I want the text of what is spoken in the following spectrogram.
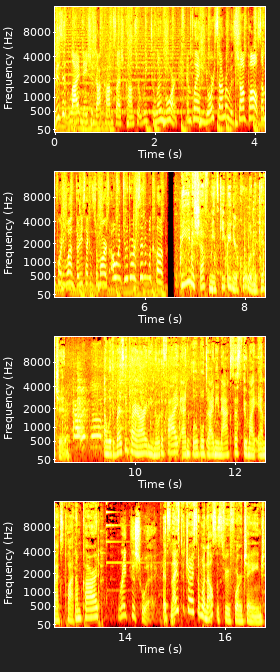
Visit LiveNation.com slash Concert Week to learn more and plan your summer with Sean Paul, Sum 41, 30 Seconds to Mars, oh, and Two Door Cinema Club. Being a chef means keeping your cool in the kitchen. And with Resy Priority Notify and Global Dining Access through my Amex Platinum card, Right this way. it's nice to try someone else's food for a change.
